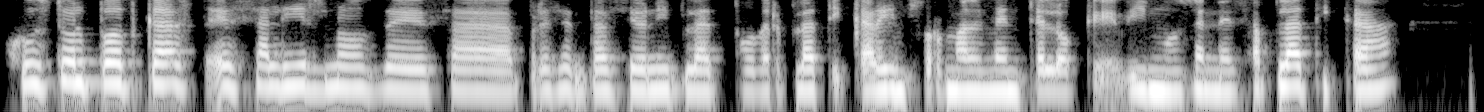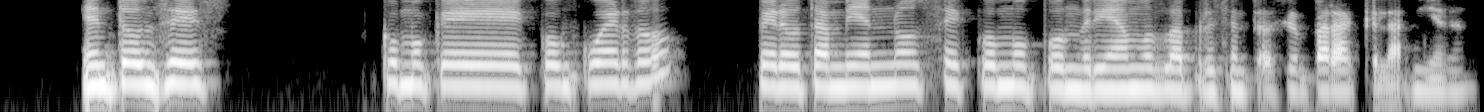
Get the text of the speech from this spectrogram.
justo el podcast es salirnos de esa presentación y poder platicar informalmente lo que vimos en esa plática. Entonces, como que concuerdo, pero también no sé cómo pondríamos la presentación para que la vieran.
